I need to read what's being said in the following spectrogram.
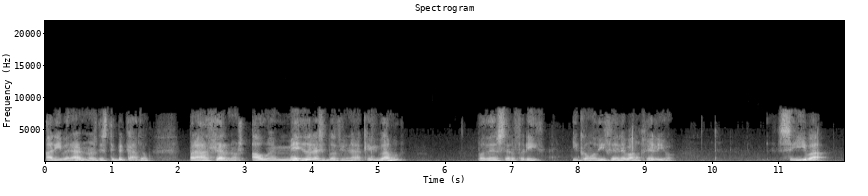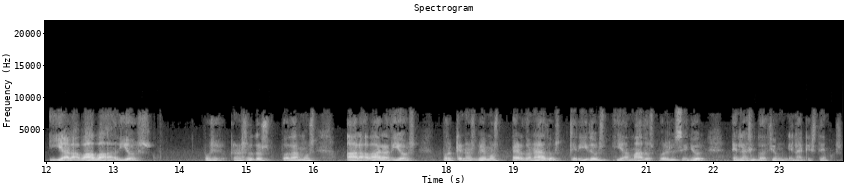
a liberarnos de este pecado para hacernos, aun en medio de la situación en la que vivamos, poder ser feliz. Y como dice el Evangelio, se iba y alababa a Dios. Pues eso, que nosotros podamos alabar a Dios porque nos vemos perdonados, queridos y amados por el Señor en la situación en la que estemos.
